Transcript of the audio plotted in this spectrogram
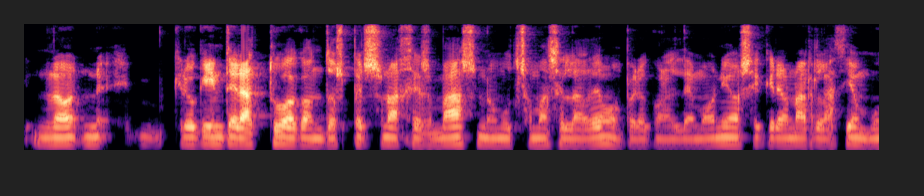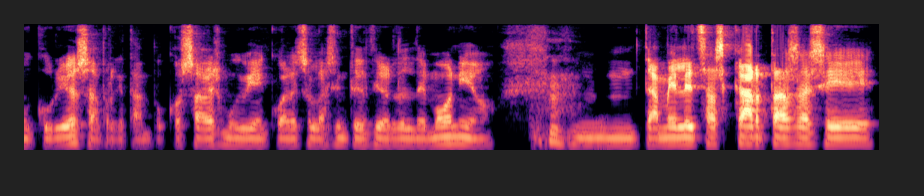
no, creo que interactúa con dos personajes más, no mucho más en la demo, pero con el demonio se crea una relación muy curiosa porque tampoco sabes muy bien cuáles son las intenciones del demonio. Mm, también le echas cartas a ese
